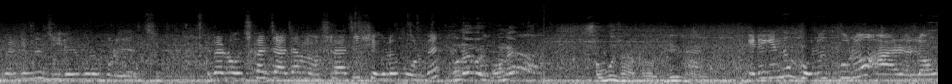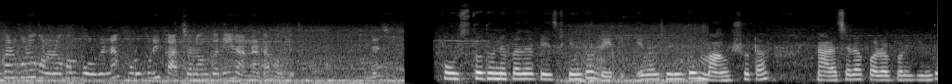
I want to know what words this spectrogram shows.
এবার কিন্তু জিরের গুঁড়ো পড়ে যাচ্ছে। এবার রোজকার যা যা মশলা আছে সেগুলো পড়বে। সবুজ। এটা কিন্তু হলুদ গুঁড়ো আর লঙ্কার গুঁড়ো কোনো রকম পড়বে না পুরোপুরি কাঁচা লঙ্কা দিয়ে রান্নাটা হবে। ঠিক আছে? পোস্ত, ধনে পাতার পেস্ট কিন্তু রেডি এবার কিন্তু মাংসটা নাড়াচাড়া করার পরে কিন্তু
